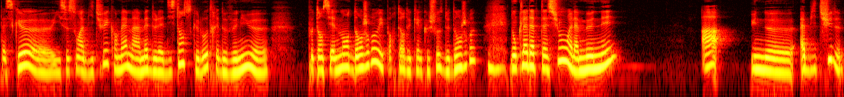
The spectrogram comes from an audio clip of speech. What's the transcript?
parce que ils se sont habitués quand même à mettre de la distance, que l'autre est devenu potentiellement dangereux et porteur de quelque chose de dangereux. Mmh. Donc, l'adaptation, elle a mené à une habitude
